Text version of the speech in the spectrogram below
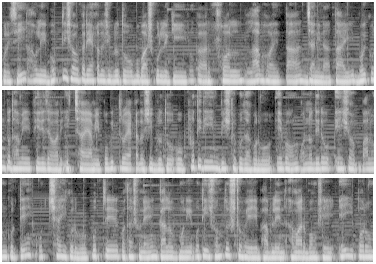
করেছি, তাহলে ভক্তি সহকারে একাদশী ব্রত উপবাস করলে কি প্রকার ফল লাভ হয় তা জানি না। তাই বৈকুণ্ঠ ধামে ফিরে যাওয়ার ইচ্ছায় আমি পবিত্র একাদশী ব্রত ও প্রতিদিন বিষ্ণু পূজা করব এবং অন্যদেরও এইসব পালন করতে উৎসাহী করব। পুত্রের কথা শুনে গালব মুনি অতি সন্তুষ্ট হয়ে ভাবলেন, আমার বংশে এই পরম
